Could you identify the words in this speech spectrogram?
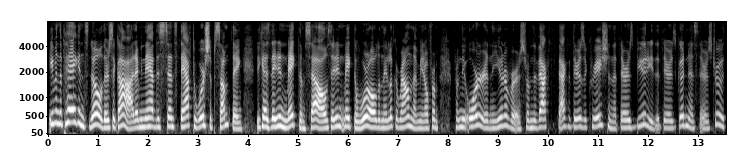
Even the pagans know there's a God. I mean, they have this sense they have to worship something because because they didn't make themselves. They didn't make the world and they look around them you know from from the order in the universe from the fact, fact that there is a creation that there is beauty that there is goodness there is truth.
